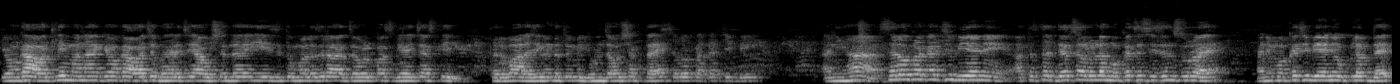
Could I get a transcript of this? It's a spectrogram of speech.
किंवा गावातली म्हणा किंवा गावाच्या बाहेरची औषधं ही जी तुम्हाला जर जवळपास घ्यायची असतील तर बालाजीकडं तुम्ही घेऊन जाऊ शकताय. सर्व प्रकारचे बी. आणि हा सर्व प्रकारचे बियाणे आता सध्या चालूला मकाचं सीझन सुरू आहे आणि मकाचे बियाणे उपलब्ध आहेत.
